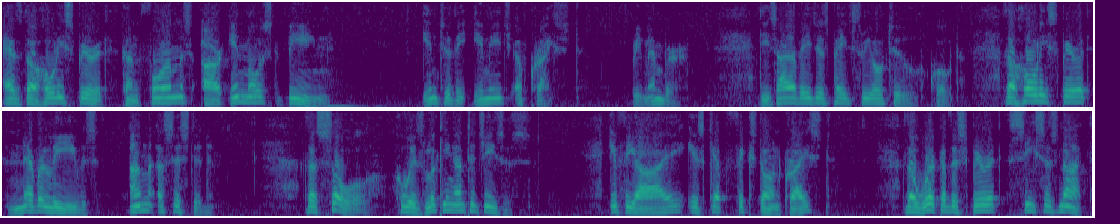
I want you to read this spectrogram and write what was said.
as the Holy Spirit conforms our inmost being into the image of Christ. Remember, Desire of Ages, page 302, quote, The Holy Spirit never leaves unassisted the soul who is looking unto Jesus. If the eye is kept fixed on Christ, the work of the Spirit ceases not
